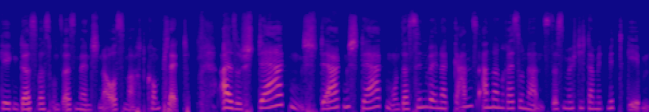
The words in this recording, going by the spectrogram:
gegen das, was uns als Menschen ausmacht? Komplett. Also stärken, stärken, stärken. Und da sind wir in einer ganz anderen Resonanz. Das möchte ich damit mitgeben.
